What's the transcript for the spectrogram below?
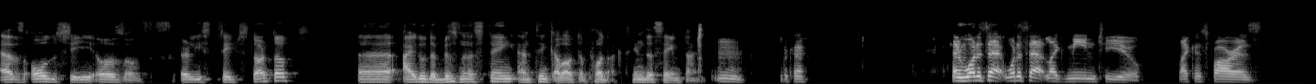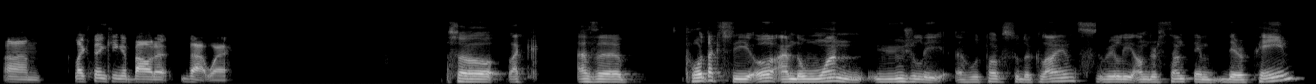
as all the CEOs of early stage startups, uh, I do the business thing and think about the product in the same time. Mm, okay. And what does that what does that like mean to you? Like as far as um like thinking about it that way. So, like as a product CEO, I'm the one usually who talks to the clients, really understand them their pain,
